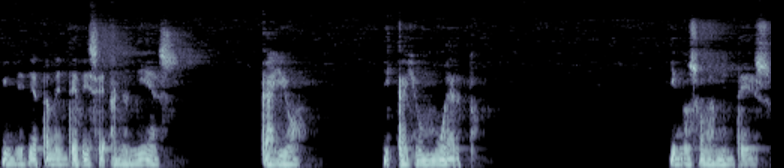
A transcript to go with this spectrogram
Inmediatamente dice Ananías, cayó y cayó muerto. Y no solamente eso,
